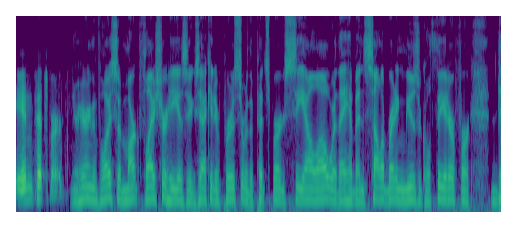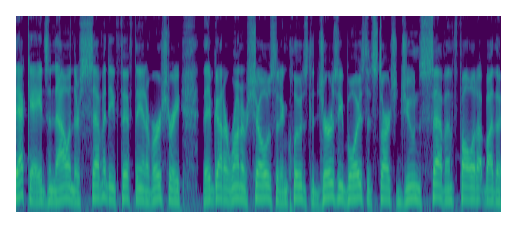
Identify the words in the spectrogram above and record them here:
in Pittsburgh. You're hearing the voice of Mark Fleischer. He is the executive producer with the Pittsburgh CLO, where they have been celebrating musical theater for decades. And now, in their 75th anniversary, they've got a run of shows that includes the Jersey Boys that starts June 7th, followed up by the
